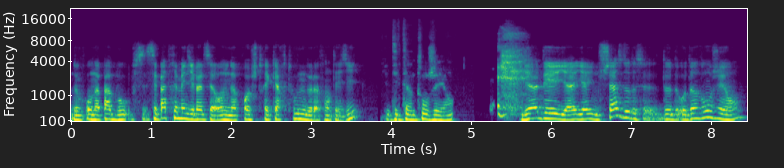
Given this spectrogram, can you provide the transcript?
Donc on n'a pas beau, c'est pas très médiéval, c'est vraiment une approche très cartoon de la fantasy. Il y a des dindons géants. Il y a, des, il y a, il y a une chasse de, de, de- au dindon géant,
